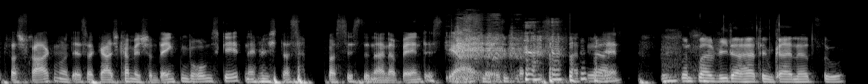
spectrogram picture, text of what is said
etwas fragen und er sagt, ja, ich kann mir schon denken, worum es geht, nämlich, dass er Bassist in einer Band ist. Ja, ist einer Ja. Band. Und mal wieder hört ihm keiner zu.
